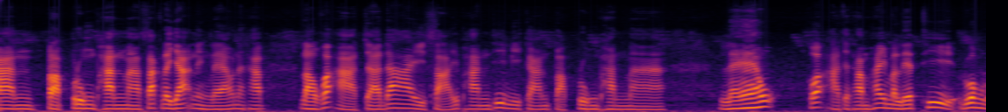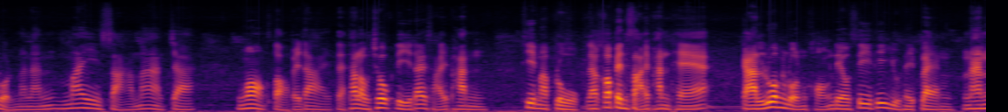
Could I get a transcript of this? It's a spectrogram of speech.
การปรับปรุงพันธุ์มาสักระยะหนึ่งแล้วนะครับ เราก็อาจจะได้สายพันธุ์ที่มีการปรับปรุงพันธุ์มา แล้วก็อาจจะทำให้เมล็ดที่ร่วงหล่นมานั้นไม่สามารถจะงอกต่อไปได้ แต่ถ้าเราโชคดีได้สายพันธุ์ที่มาปลูก แล้วก็เป็นสายพันธุ์แท้การร่วงหล่นของเดลซี่ที่อยู่ในแปลงนั้น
